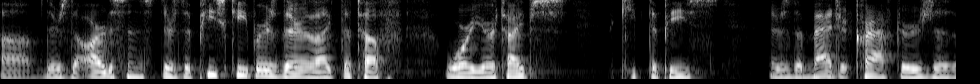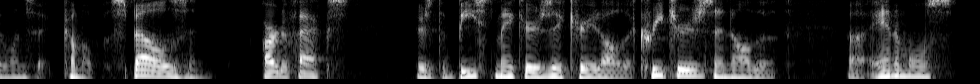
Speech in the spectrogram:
Um, there's the artisans there's the peacekeepers they're like the tough warrior types that keep the peace. There's the magic crafters they're the ones that come up with spells and artifacts there's the beast makers they create all the creatures and all the uh, animals.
